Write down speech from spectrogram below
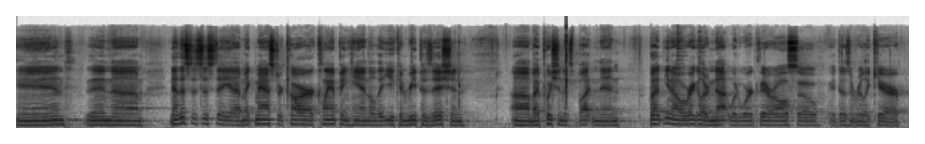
And then, um, now this is just a uh, McMaster-Carr clamping handle that you can reposition uh, by pushing this button in. But, you know, a regular nut would work there also. It doesn't really care.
